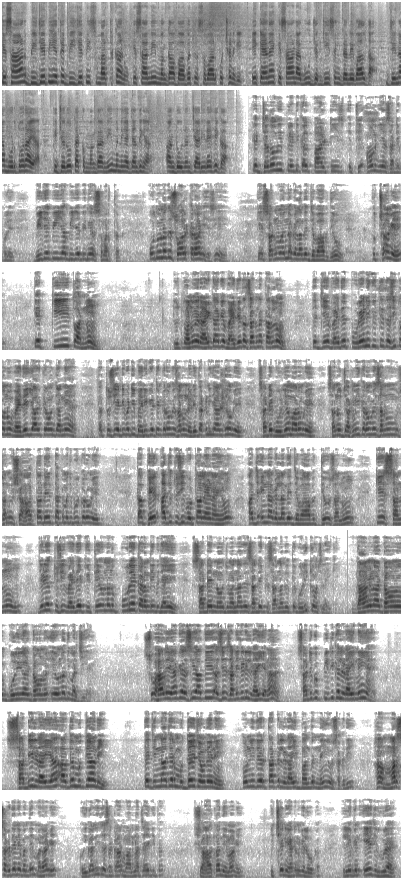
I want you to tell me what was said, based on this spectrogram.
ਕਿਸਾਨ ਬੀਜੇਪੀ ਅਤੇ ਬੀਜੇਪੀ ਸਮਰਥਕਾਂ ਨੂੰ ਕਿਸਾਨੀ ਮੰਗਾਂ ਬਾਬਤ ਸਵਾਲ ਪੁੱਛਣਗੇ। ਇਹ ਕਹਿਣਾ ਹੈ, ਕਿਸਾਨ ਆਗੂ ਜਗਜੀਤ ਸਿੰਘ ਡੱਲੇਵਾਲ ਦਾ, ਜਿਨ੍ਹਾਂ ਮੁੜ ਦੁਹਰਾਇਆ ਕਿ ਜਦੋਂ ਤੱਕ ਮੰਗਾਂ ਨਹੀਂ ਮੰਨੀਆਂ ਜਾਂਦੀਆਂ, ਅੰਦੋਲਨ ਜਾਰੀ ਰਹੇਗਾ। ਕਿ ਜਦੋਂ ਵੀ ਪੋਲੀਟੀਕਲ ਪਾਰਟੀਆਂ ਇੱਥੇ ਆਉਣਗੀਆਂ ਸਾਡੇ ਕੋਲੇ, ਬੀਜੇਪੀ ਜਾਂ ਬੀਜੇਪੀ ਦੀਆਂ ਸਮਰਥਕ, ਉਦੋਂ ਉਹਨਾਂ ਦੇ ਸਵਾਲ ਕਰਾਂਗੇ ਅਸੀਂ ਇਹ, ਕਿ ਸਾਨੂੰ ਇਹਨਾਂ ਗੱਲਾਂ ਦੇ ਜਵਾਬ ਦਿਓ। ਪੁੱਛਾਂਗੇ ਕਿ ਕੀ ਤੁਹਾਨੂੰ ਤੁਹਾਨੂੰ ਇਹ ਰਾਈਟ ਆ ਕਿ ਵਾਅਦੇ ਤਾਂ ਸਾਡੇ ਨਾਲ ਕਰ ਲਓ ਤੇ ਜੇ ਵਾਅਦੇ ਪੂਰੇ ਨਹੀਂ ਕੀਤੇ ਤਾਂ ਅਸੀਂ ਤੁਹਾਨੂੰ ਵਾਅਦੇ ਯਾਦ ਕਰਾਉਣ ਜਾਂਦੇ ਆ ਤਾਂ ਤੁਸੀਂ ਐਡੀ ਵੱਡੀ ਬੈਰੀਕੇਟਿੰਗ ਕਰੋਗੇ, ਸਾਨੂੰ ਨੇੜੇ ਤੱਕ ਨਹੀਂ ਜਾਣ ਦਿਓਗੇ, ਸਾਡੇ ਗੋਲੀਆਂ ਮਾਰੋਗੇ, ਸਾਨੂੰ ਜ਼ਖਮੀ ਕਰੋਗੇ, ਸਾਨੂੰ ਸਾਨੂੰ ਸ਼ਹਾਦਤਾਂ ਦੇਣ ਤੱਕ ਮਜਬੂਰ ਕਰੋਗੇ। ਤਾਂ ਫਿਰ ਅੱਜ ਤੁਸੀਂ ਵੋਟਾਂ ਲੈਣ ਆਏ ਹੋ, ਅੱਜ ਇਹਨਾਂ ਗੱਲਾਂ ਦੇ ਜਵਾਬ ਦਿਓ ਸਾਨੂੰ ਕਿ ਸਾਨੂੰ ਜਿਹੜੇ ਤੁਸੀਂ ਵਾਅਦੇ ਕੀਤੇ, ਉਹਨਾਂ ਨੂੰ ਪੂਰੇ ਕਰਨ ਦੀ ਬਜਾਏ ਸਾਡੇ ਨੌਜਵਾਨਾਂ ਦੇ, ਸਾਡੇ ਕਿਸਾਨਾਂ ਦੇ ਉੱਤੇ ਗੋਲੀ ਕਿਉਂ ਚਲਾਈ ਗਈ? ਡਾਂਗ ਨਾਲ ਡਾਉਣ, ਗੋਲੀ ਨਾਲ ਡਾਉਣ, ਇਹ ਉਹਨਾਂ ਦੀ ਮਰਜ਼ੀ ਹੈ। ਸੋ ਹਾਲ ਇਹ ਆ ਕਿ ਅਸੀਂ ਆਪਦੀ, ਅਸੀਂ, ਸਾਡੀ ਜਿਹੜੀ ਲੜਾਈ ਹੈ ਨਾ, ਸਾਡੀ ਕੋਈ ਪੋਲੀਟੀਕਲ ਲੜਾਈ ਨਹੀਂ ਹੈ। ਸਾਡੀ ਲੜਾਈ ਆ ਆਪਦੇ ਮੁੱਦਿਆਂ ਦੀ। ਤੇ ਜਿੰਨਾ ਚਿਰ ਮੁੱਦੇ ਜਿਉਂਦੇ ਨੇ ਉਨੀ ਦੇਰ ਤੱਕ ਲੜਾਈ ਬੰਦ ਨਹੀਂ ਹੋ ਸਕਦੀ। ਹਾਂ, ਮਰ ਸਕਦੇ ਨੇ ਬੰਦੇ, ਮਰਾਂਗੇ। ਕੋਈ ਗੱਲ ਨਹੀਂ, ਜੇ ਸਰਕਾਰ ਮਾਰਨਾ ਚਾਹੇਗੀ ਤਾਂ ਸ਼ਹਾਦਤਾਂ ਦੇਵਾਂਗੇ। ਪਿੱਛੇ ਨਹੀਂ ਹਟਣਗੇ ਲੋਕ। ਲੇਕਿਨ ਇਹ ਜ਼ਰੂਰ ਹੈ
